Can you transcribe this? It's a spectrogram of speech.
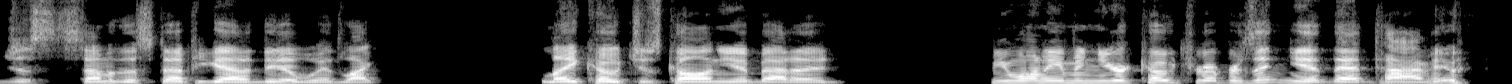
just some of the stuff you got to deal with, like lay coaches calling you about a you weren't even your coach representing you at that time.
